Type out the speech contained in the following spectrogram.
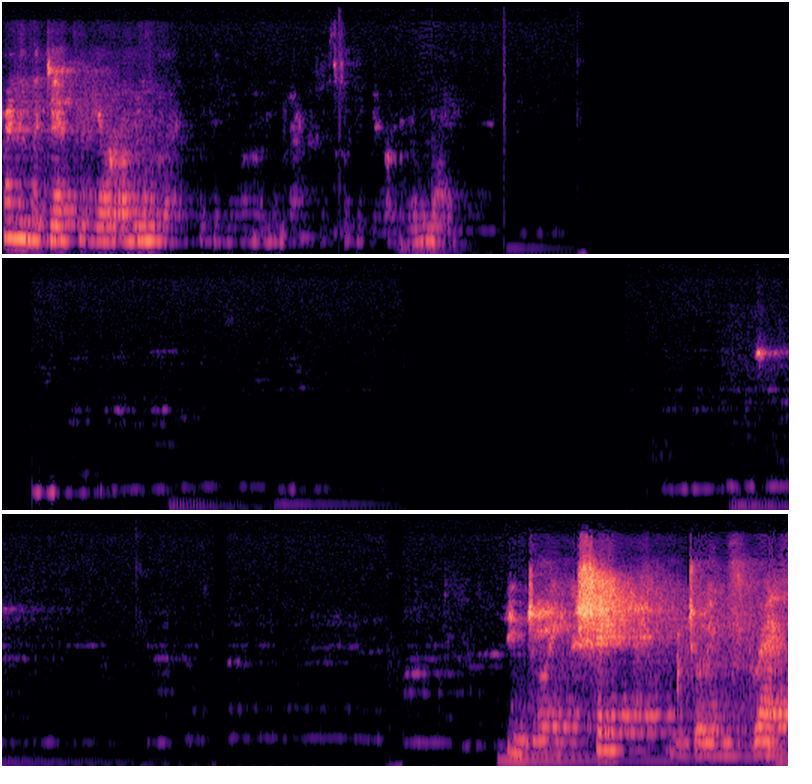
Finding the depth of your own breath within your own practice, within your own body. Enjoying the shape, enjoying the breath.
